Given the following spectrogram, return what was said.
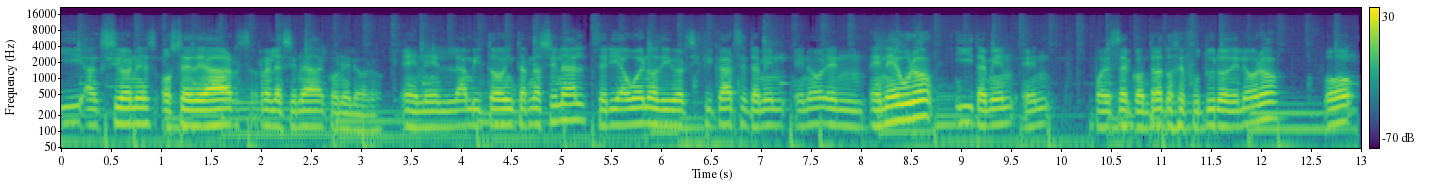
y acciones o CDRs relacionadas con el oro. En el ámbito internacional sería bueno diversificarse también en, en, en euro y también en puede ser contratos de futuro del oro o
